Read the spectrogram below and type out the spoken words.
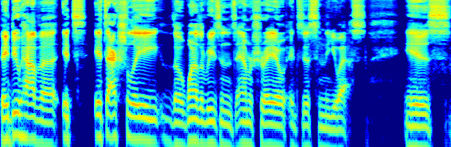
they do have a. It's it's actually the one of the reasons amateur radio exists in the U.S. is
